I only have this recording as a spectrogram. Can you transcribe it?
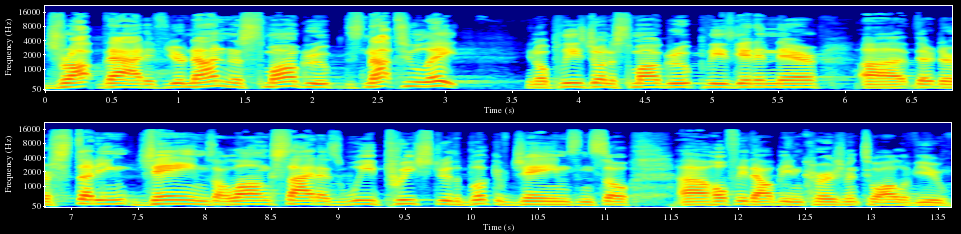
drop that. If you're not in a small group, it's not too late. You know, please join a small group. Please get in there. Uh, they're, they're, studying James alongside as we preach through the book of James, and so uh, hopefully that will be an encouragement to all of you.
